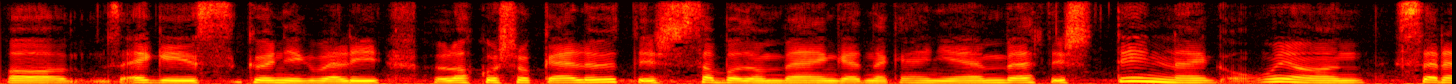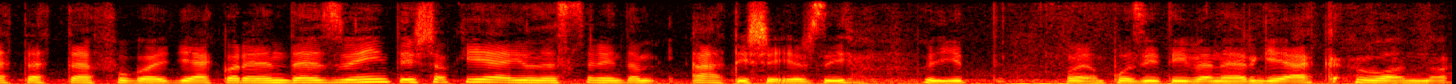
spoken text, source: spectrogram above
az egész környékbeli lakosok előtt, és szabadon beengednek ennyi embert, és tényleg olyan szeretettel fogadják a rendezvényt, és aki eljön, ezt szerintem át is érzi, hogy itt olyan pozitív energiák vannak.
